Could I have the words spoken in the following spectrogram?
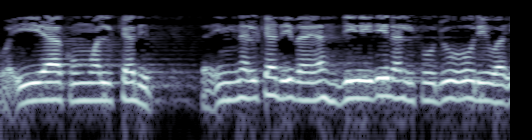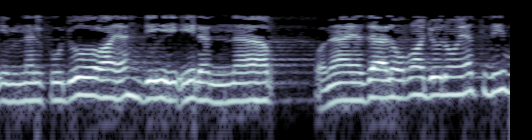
وإياكم والكذب فإن الكذب يهدي إلى الفجور وإن الفجور يهدي إلى النار. وما يزال الرجل يكذب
